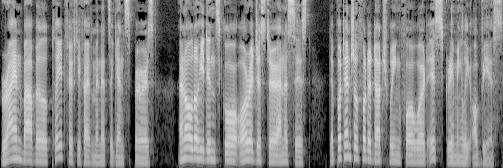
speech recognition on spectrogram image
Ryan Babel played 55 minutes against Spurs, and although he didn't score or register an assist, the potential for the Dutch wing forward is screamingly obvious.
